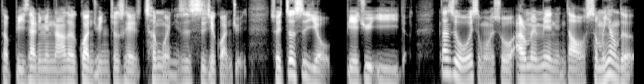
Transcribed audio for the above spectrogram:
的比赛里面拿的冠军，就是可以称为你是世界冠军，所以这是有别具意义的。但是我为什么说 Ironman 面临到什么样的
